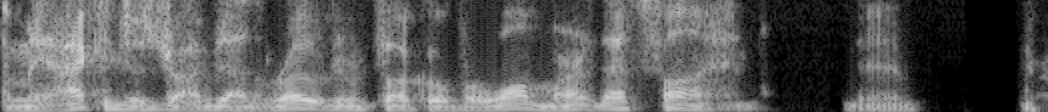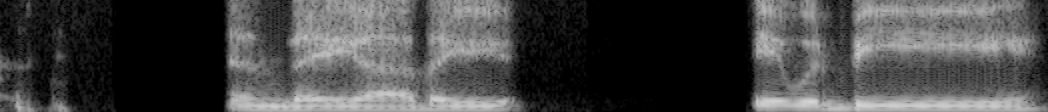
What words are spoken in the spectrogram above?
I mean, I could just drive down the road and fuck over Walmart. That's fine. Yeah. And they, uh, they, it would be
